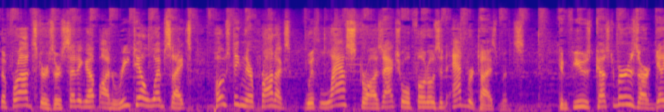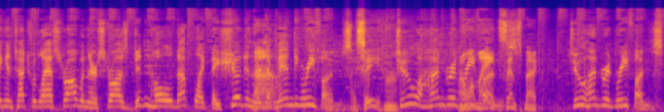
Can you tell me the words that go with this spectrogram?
The fraudsters are setting up on retail websites, posting their products with Last Straw's actual photos and advertisements. Confused customers are getting in touch with Last Straw when their straws didn't hold up like they should, and they're Ah. demanding refunds. I see. 200 refunds. want my eight cents back. 200 refunds.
